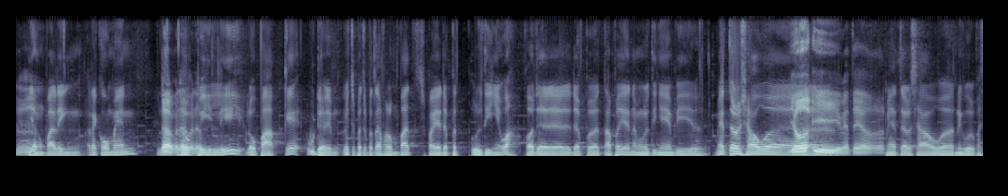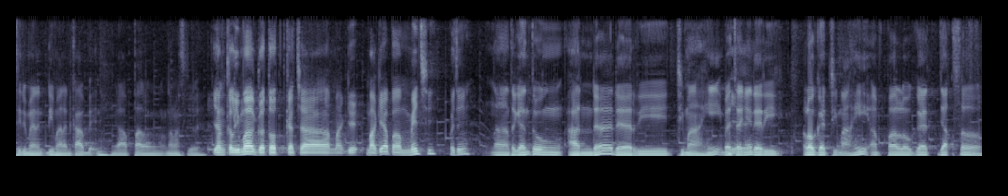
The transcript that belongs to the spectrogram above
Yang paling rekomen Benar, benar, lo benar. pilih, lo pakai, udah lo cepet-cepet level 4 supaya dapet ultinya. Wah, kalau udah dapet apa ya nama ultinya ya Bill? Meteor shower. Yoi, Meteor. Meteor shower. Nih gue pasti dimarahin, dimarahin KB nih, nggak hafal nama skillnya. Yang kelima Gatot Kaca Mage. Mage apa Mage sih bacanya? Nah tergantung anda dari Cimahi, bacanya Iya. dari logat Cimahi apa logat Jaksel.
